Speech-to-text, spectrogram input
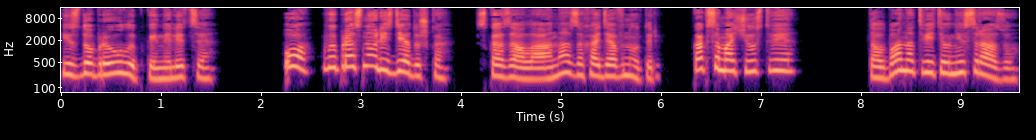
и с доброй улыбкой на лице. «О, вы проснулись, дедушка!» — сказала она, заходя внутрь. «Как самочувствие?» Толбан ответил не сразу.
